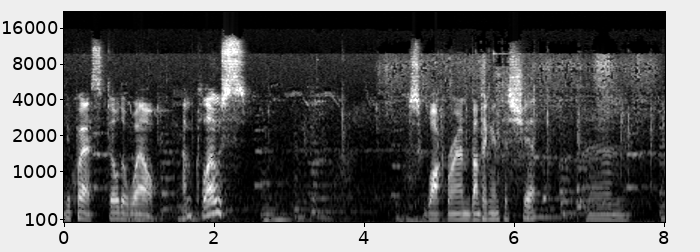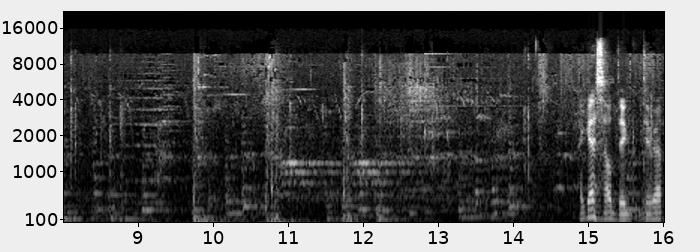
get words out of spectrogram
New quest, build a well. I'm close. Just walk around bumping into shit. Um, I guess I'll dig dig up.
